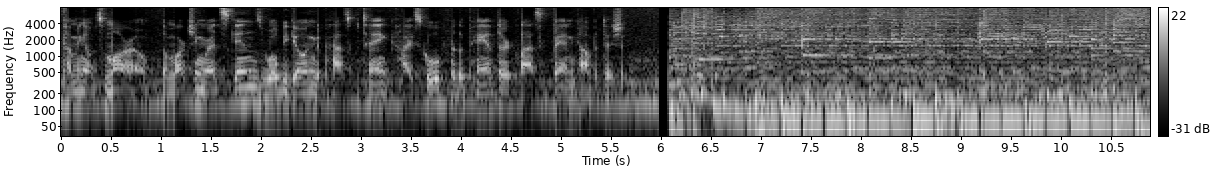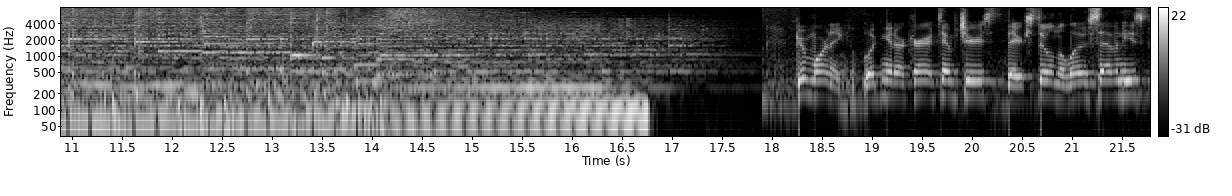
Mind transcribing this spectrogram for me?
Coming up tomorrow, the Marching Redskins will be going to Pasquotank High School for the Panther Classic Band Competition. Good morning. Looking at our current temperatures, they're still in the low 70s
